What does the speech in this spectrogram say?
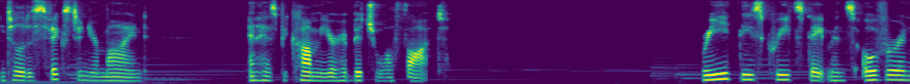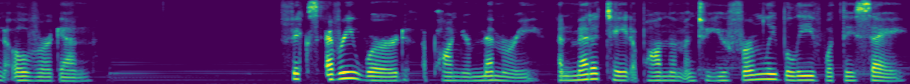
until it is fixed in your mind and has become your habitual thought. Read these creed statements over and over again. Fix every word upon your memory and meditate upon them until you firmly believe what they say.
